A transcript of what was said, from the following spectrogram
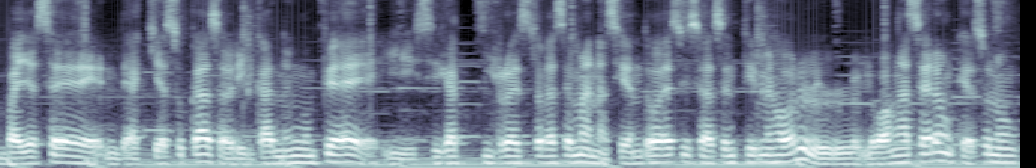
váyase de, aquí a su casa brincando en un pie y siga el resto de la semana haciendo eso y se va a sentir mejor, lo, van a hacer, aunque eso no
